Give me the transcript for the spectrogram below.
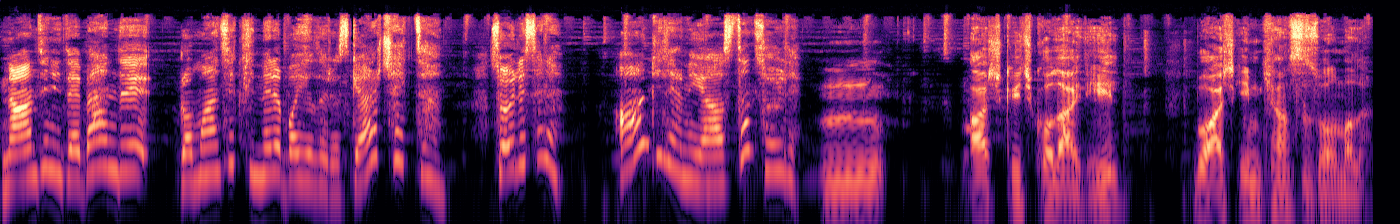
Nandini de ben de romantik filmlere bayılırız gerçekten. Söylesene. Hangilerini yazdın söyle. Hmm, aşk hiç kolay değil. Bu aşk imkansız olmalı.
